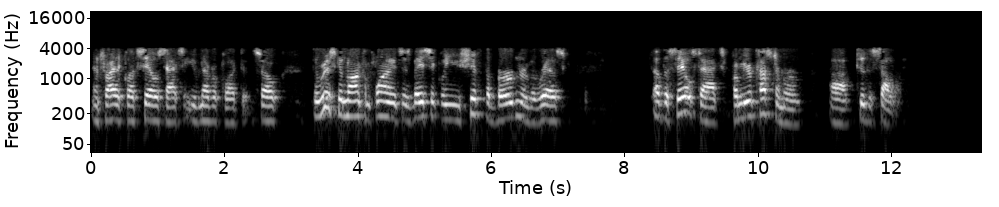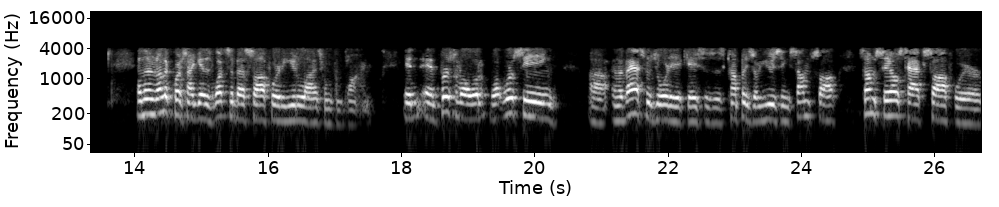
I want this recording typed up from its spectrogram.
and try to collect sales tax that you've never collected. So the risk of noncompliance is basically you shift the burden or the risk of the sales tax from your customer uh, to the seller. And then another question I get is what's the best software to utilize when complying? And, and first of all, what, what we're seeing uh, in the vast majority of cases is companies are using some soft, some sales tax software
